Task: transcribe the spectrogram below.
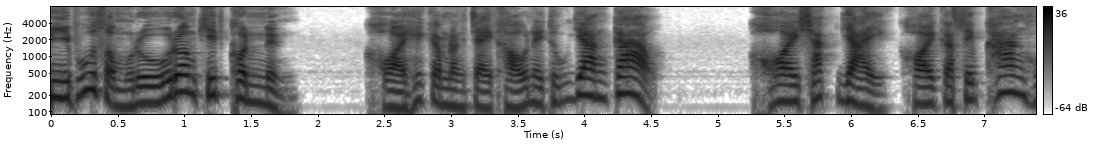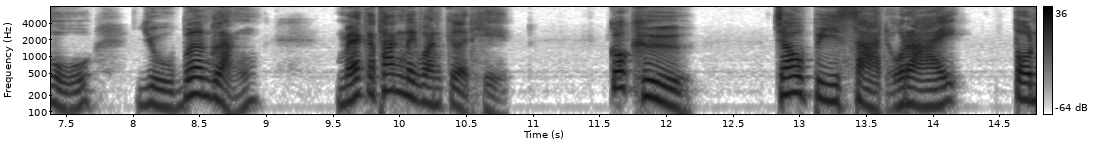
มีผู้สมรู้ร่วมคิดคนหนึ่ง คอยให้กำลังใจเขาในทุกย่างก้าว คอยชักใหญ่ คอยกระซิบข้างหู อยู่เบื้องหลัง แม้กระทั่งในวันเกิดเหตุ ก็คือ เจ้าปีศาจร้ายตน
